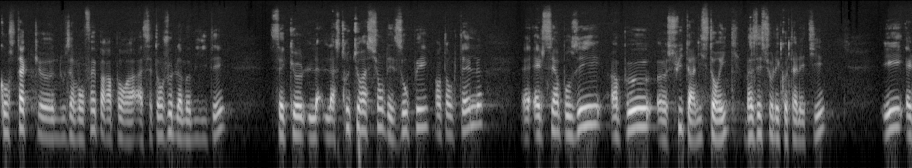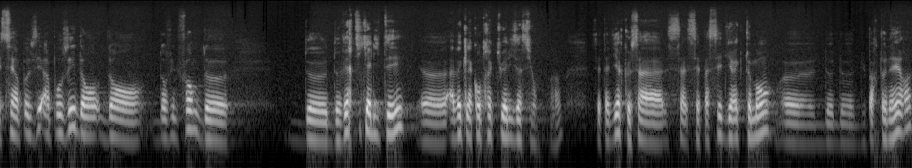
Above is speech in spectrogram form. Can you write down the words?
constat que nous avons fait par rapport à, cet enjeu de la mobilité, c'est que la, structuration des OP en tant que telle elle s'est imposée un peu euh, suite à un historique basé sur les quotas laitiers, et elle s'est imposée, dans, une forme de, de, verticalité euh, avec la contractualisation. Hein. C'est-à-dire que ça, s'est passé directement euh, du partenaire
